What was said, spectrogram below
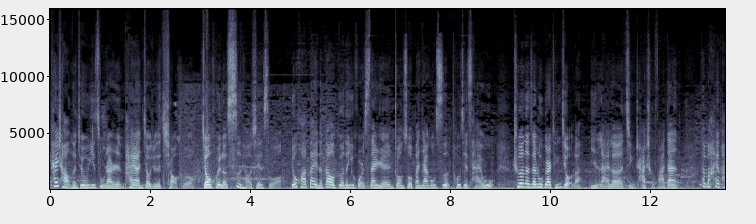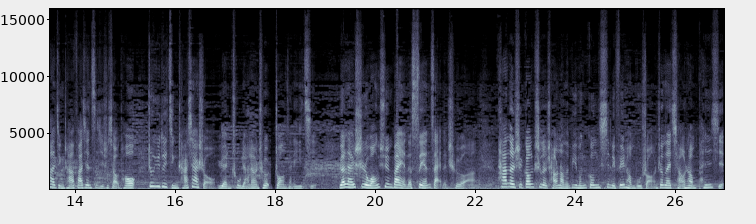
开场呢，就用一组让人拍案叫绝的巧合，教会了四条线索。刘华扮演的道哥呢，一伙三人装作搬家公司偷窃财物，车呢在路边停久了，引来了警察扯罚单。他们害怕警察发现自己是小偷，正欲对警察下手，远处两辆车撞在了一起。原来是王迅扮演的四眼仔的车啊，他呢是刚吃了厂长的闭门羹，心里非常不爽，正在墙上喷写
